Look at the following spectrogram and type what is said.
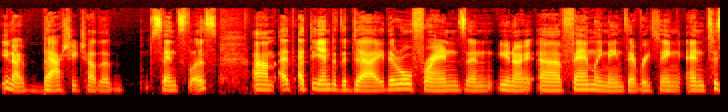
you know, bash each other senseless, um, at, at the end of the day, they're all friends and, you know, uh, family means everything. And to,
